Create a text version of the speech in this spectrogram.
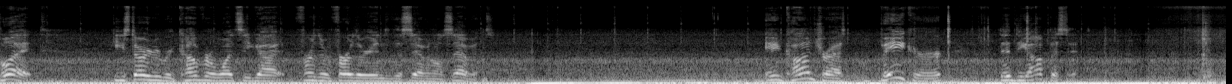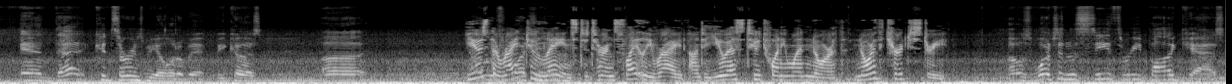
but he started to recover once he got further and further into the seven on sevens. In contrast, Baker did the opposite, and that concerns me a little bit because. Uh, Use the right two lanes to turn slightly right onto US 221 North, North Church Street. I was watching the C3 podcast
